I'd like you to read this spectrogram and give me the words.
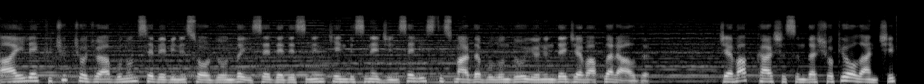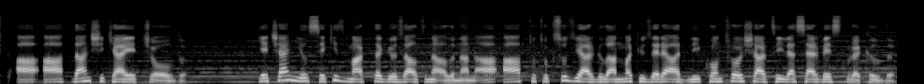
Aile küçük çocuğa bunun sebebini sorduğunda ise dedesinin kendisine cinsel istismarda bulunduğu yönünde cevaplar aldı. Cevap karşısında şoke olan çift, A, A'dan şikayetçi oldu. Geçen yıl 8 Mart'ta gözaltına alınan A, A tutuksuz yargılanmak üzere adli kontrol şartıyla serbest bırakıldı.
